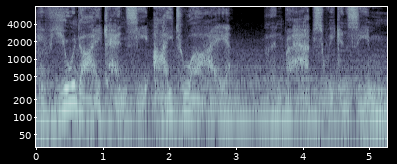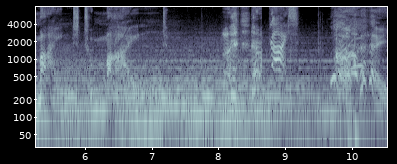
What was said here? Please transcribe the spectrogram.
If you and I can see eye to eye, then perhaps we can see mind to mind. Guys! Hey!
